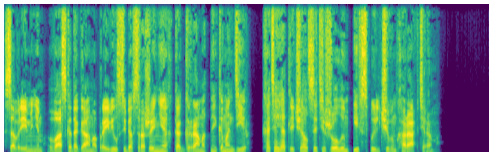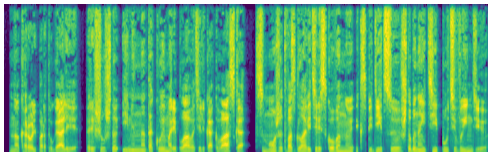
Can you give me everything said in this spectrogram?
Со временем Васко да Гама проявил себя в сражениях как грамотный командир, хотя и отличался тяжелым и вспыльчивым характером. Но король Португалии решил, что именно такой мореплаватель, как Васко, сможет возглавить рискованную экспедицию, чтобы найти путь в Индию.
